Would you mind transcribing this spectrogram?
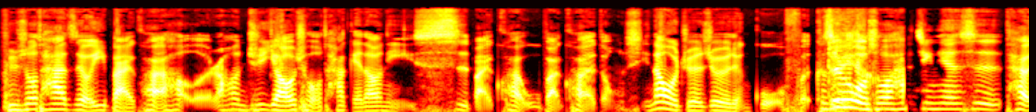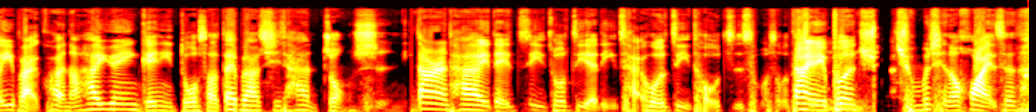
比如说他只有一百块好了，然后你去要求他给到你四百块、五百块的东西，那我觉得就有点过分。可是如果说他今天是他有一百块，然后他愿意给你多少，代表其实他很重视你。当然，他也得自己做自己的理财或者自己投资什么什么，当然也不能全全部钱都花你身上，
